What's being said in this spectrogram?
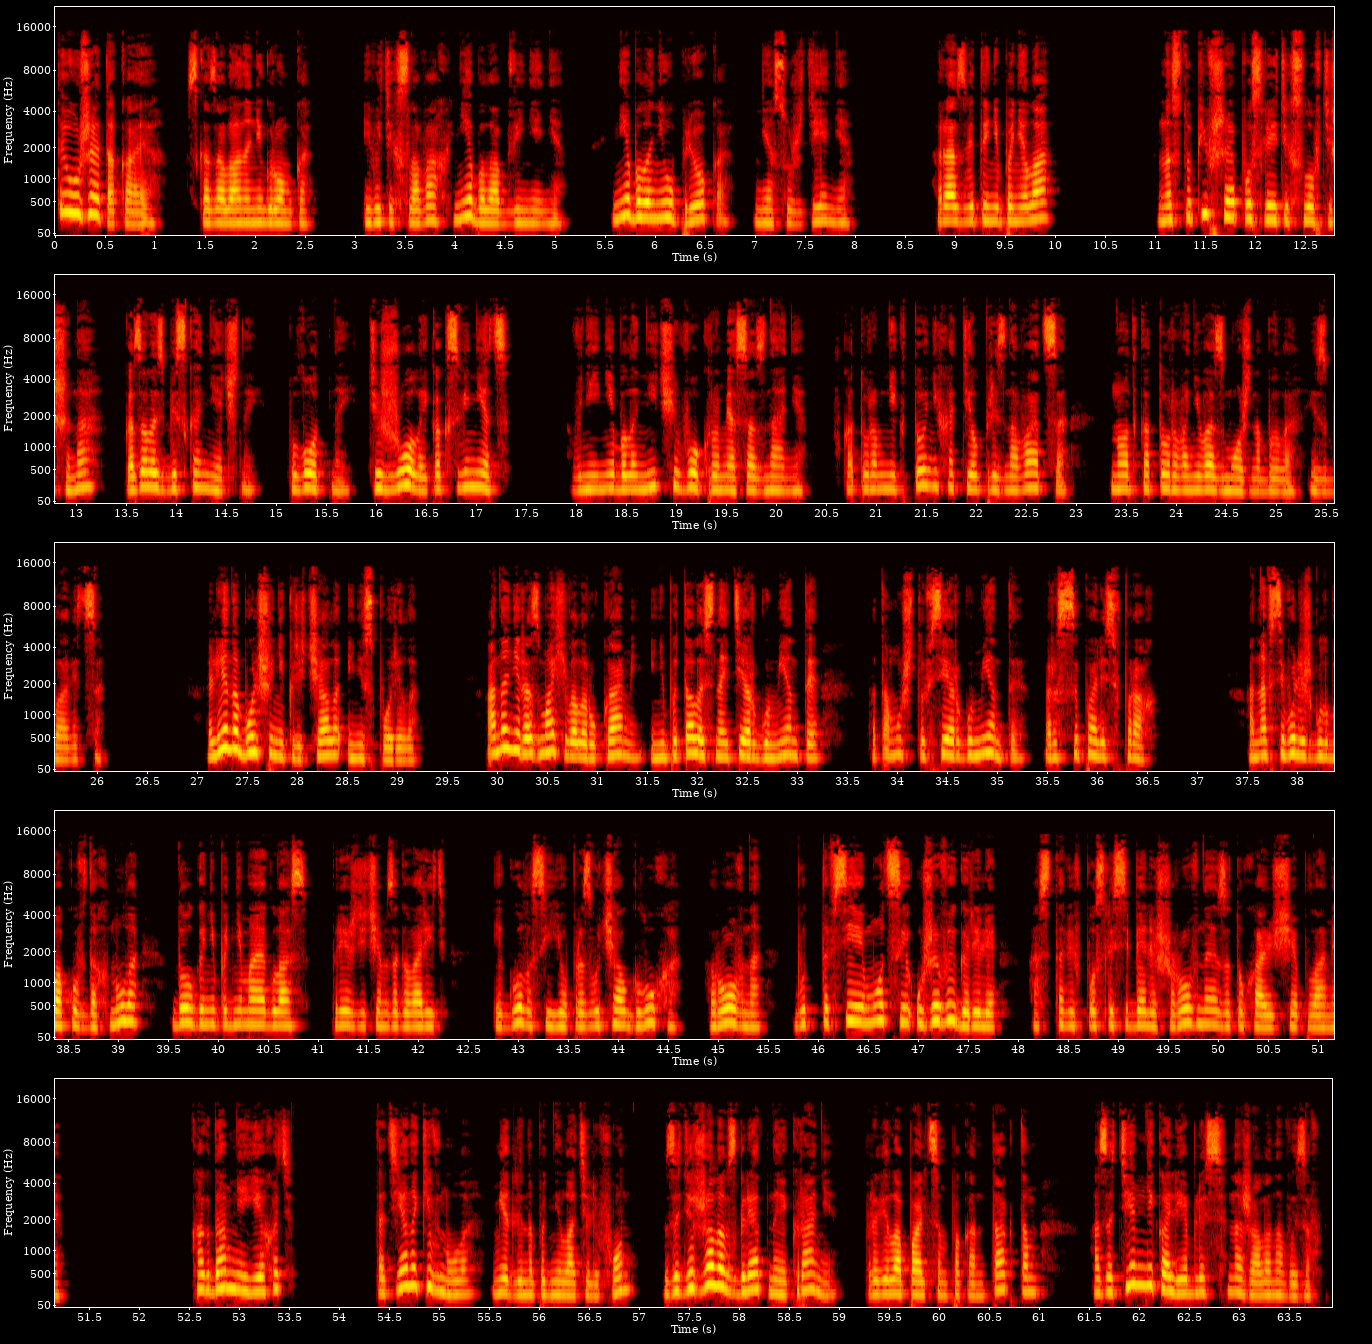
«Ты уже такая», — сказала она негромко. И в этих словах не было обвинения, не было ни упрека, ни осуждения. «Разве ты не поняла?» Наступившая после этих слов тишина казалась бесконечной, плотной, тяжелой, как свинец. В ней не было ничего, кроме осознания, в котором никто не хотел признаваться, но от которого невозможно было избавиться. Лена больше не кричала и не спорила. Она не размахивала руками и не пыталась найти аргументы, потому что все аргументы рассыпались в прах. Она всего лишь глубоко вздохнула, долго не поднимая глаз, прежде чем заговорить, и голос ее прозвучал глухо, ровно, будто все эмоции уже выгорели, оставив после себя лишь ровное затухающее пламя. «Когда мне ехать?» Татьяна кивнула, медленно подняла телефон, задержала взгляд на экране, провела пальцем по контактам, а затем, не колеблясь, нажала на вызов.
